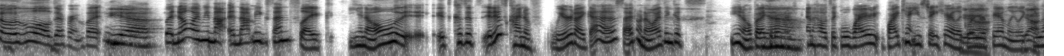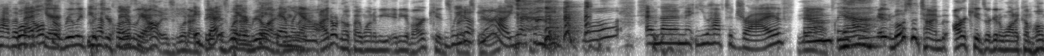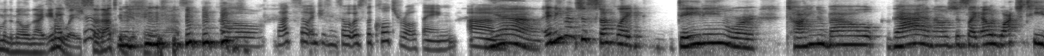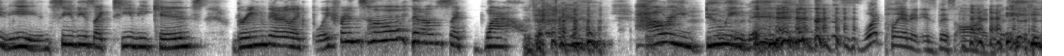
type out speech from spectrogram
so it was a little different. But yeah. But no, I mean that and that makes sense. Like, you know, it's because it's it is kind of weird, I guess. I don't know. I think it's you know, but I Yeah. can understand how it's like, well, why are why can't you stay here? Like we're your family. Like Yeah. you have a well, bed it also here. really puts have your family here. out. Is what I'm. It thi- does is what put I'm realizing. family Like, out. I don't know if I want to meet any of our kids. we don't yeah you have to meet people and then you have to drive Yeah. them places Yeah. And most of the time, our kids are going to want to come home in the middle of the night, That's anyways. So that's going to be a pain in the ass. so that's so interesting so it was the cultural thing um yeah. And even just stuff like dating or talking about that. And I was just like, I would watch TV and see these like TV kids bring their like boyfriends home. And I was just like, wow, how are you doing this? what planet is this on?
